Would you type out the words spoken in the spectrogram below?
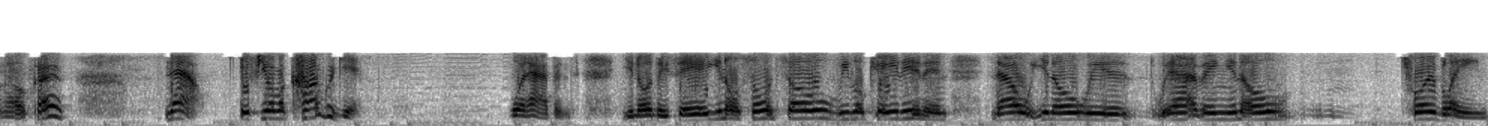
Okay. Now, if you're a congregant, what happens? You know, they say, you know, so and so relocated, and now, you know, we're we're having, you know, Troy Blaine.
